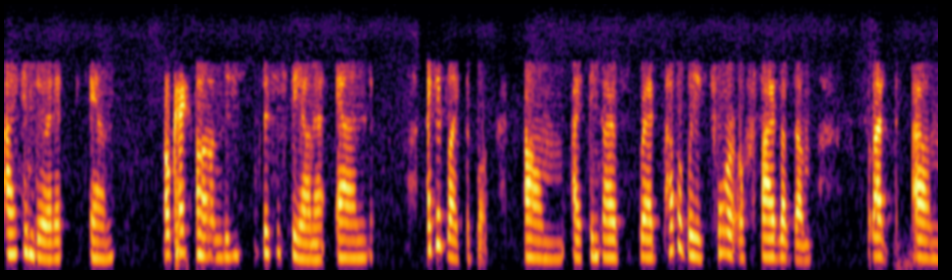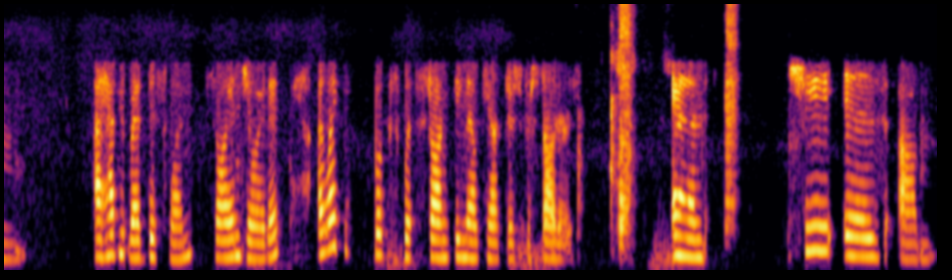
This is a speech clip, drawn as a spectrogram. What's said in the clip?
I can do it, Ann. Okay. Um, this, is, this is Deanna, and I did like the book. Um, I think I've read probably four or five of them, but um, I hadn't read this one, so I enjoyed it. I like books with strong female characters for starters, and she is um,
